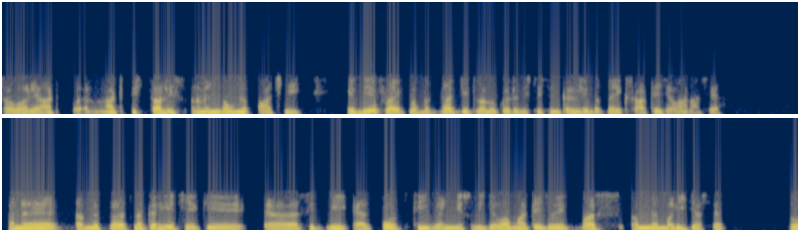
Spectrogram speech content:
સવારે આઠ આઠ પિસ્તાલીસ અને નવ ને પાંચની એ બે ફ્લાઇટમાં બધા જ જેટલા લોકોએ રજીસ્ટ્રેશન કર્યું છે, બધા એક સાથે જવાના છે. અને અમે પ્રયત્ન કરીએ છીએ કે સિડની એરપોર્ટથી વેન્યુ સુધી જવા માટે જો એક બસ અમને મળી જશે, તો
